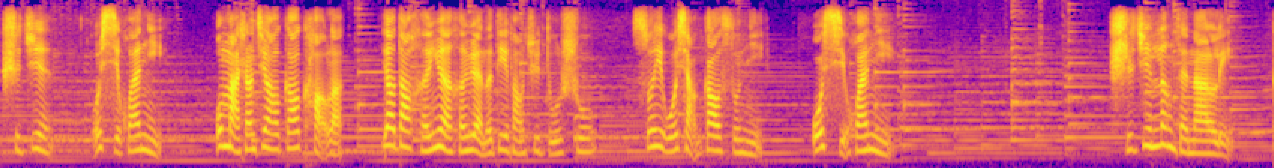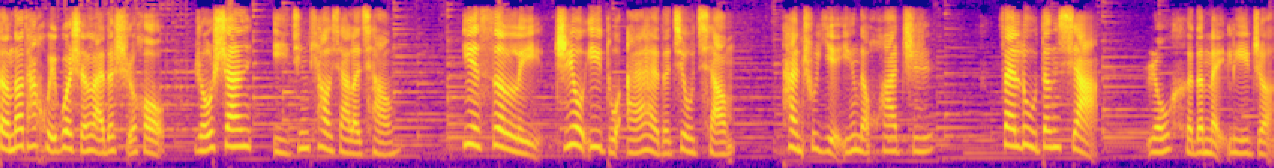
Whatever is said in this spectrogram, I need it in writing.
石俊，我喜欢你。”我马上就要高考了，要到很远很远的地方去读书，所以我想告诉你，我喜欢你。石俊愣在那里，等到他回过神来的时候，柔山已经跳下了墙，夜色里只有一堵矮矮的旧墙，探出野樱的花枝，在路灯下柔和的美丽着。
